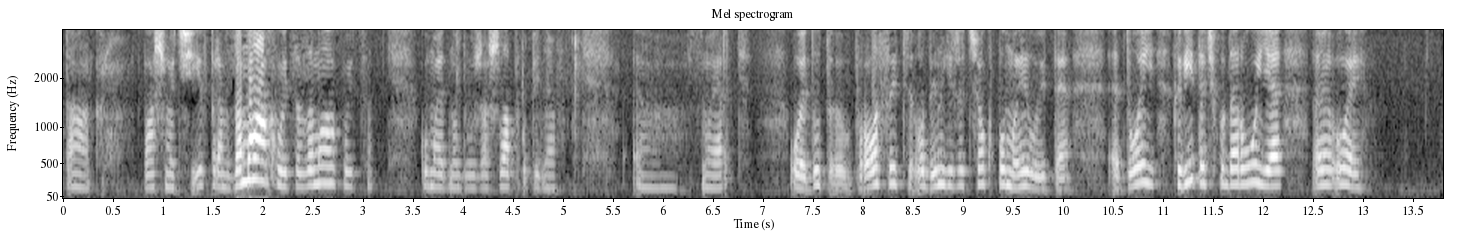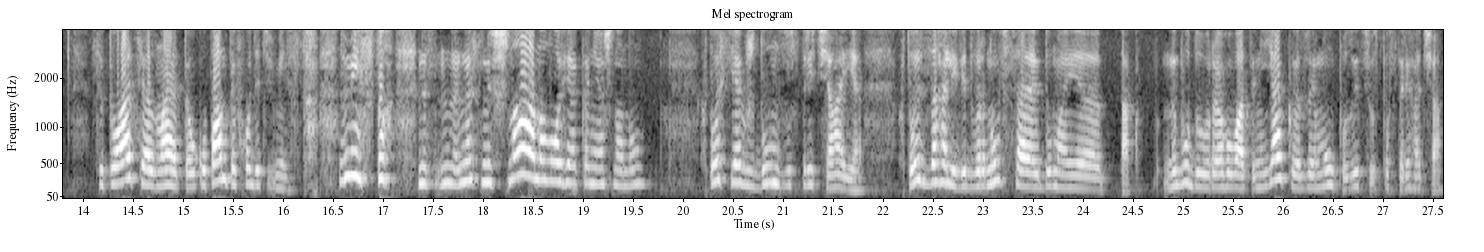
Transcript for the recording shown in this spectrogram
Так, паш мечів, прям замахується, замахується. Кумедно дуже, аж лапку підняв. Смерть. Ой, тут просить один їжачок, помилуйте. Той квіточку дарує. Ой. Ситуація, знаєте, окупанти входять в місто. В місто. Не, не, смішна аналогія, звісно, ну. Хтось як ждун зустрічає, хтось взагалі відвернувся і думає, так, не буду реагувати ніяк, займу позицію спостерігача.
